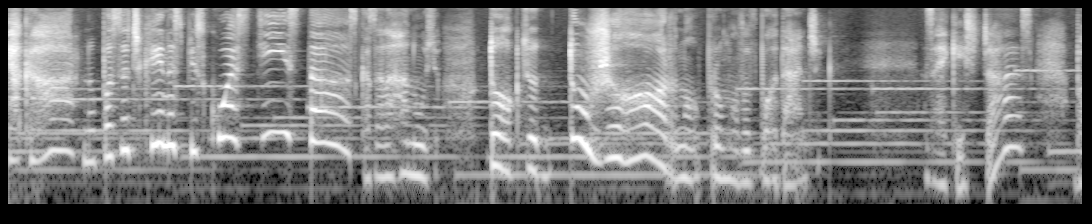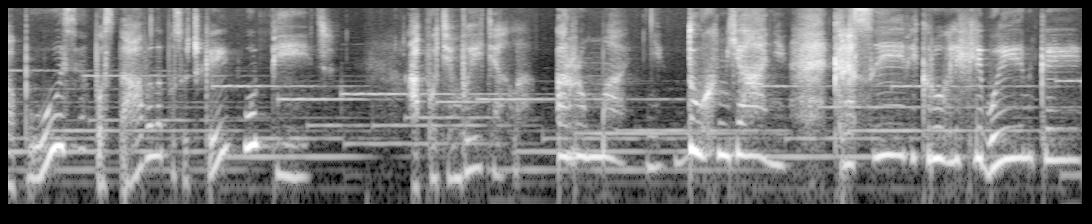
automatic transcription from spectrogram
Як гарно, пасочки не з піску, а з тіста, сказала Ганусю. Так, це дуже гарно, промовив Богданчик. За якийсь час бабуся поставила пасочки у піч, а потім витягла ароматні, духм'яні, красиві круглі хлібинки.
